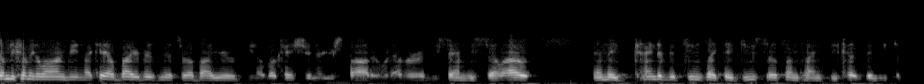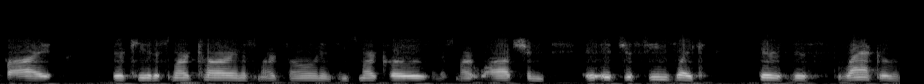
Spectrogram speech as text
somebody coming along being like, hey, I'll buy your business or I'll buy your you know location or your spot or whatever, and these families sell out, and they kind of it seems like they do so sometimes because they need to buy their kid a smart car and a smartphone and some smart clothes and a smart watch, and it, it just seems like there's this lack of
